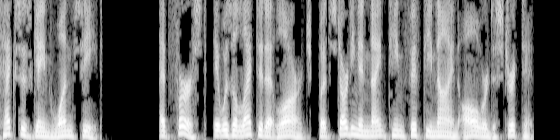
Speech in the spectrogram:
Texas gained one seat. At first, it was elected at large, but starting in 1959 all were districted.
